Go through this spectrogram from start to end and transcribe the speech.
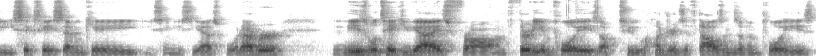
B6K, 7K, using UCS, whatever, these will take you guys from 30 employees up to hundreds of thousands of employees.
